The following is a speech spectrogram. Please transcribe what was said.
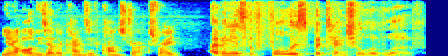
you know, all these other kinds of constructs, right? Heaven is the fullest potential of love.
